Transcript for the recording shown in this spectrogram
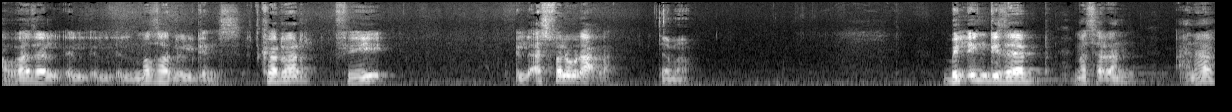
أو هذا ال- ال- ال- المظهر للجنس اتكرر في الأسفل والأعلى. تمام. بالانجذاب مثلا هنا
